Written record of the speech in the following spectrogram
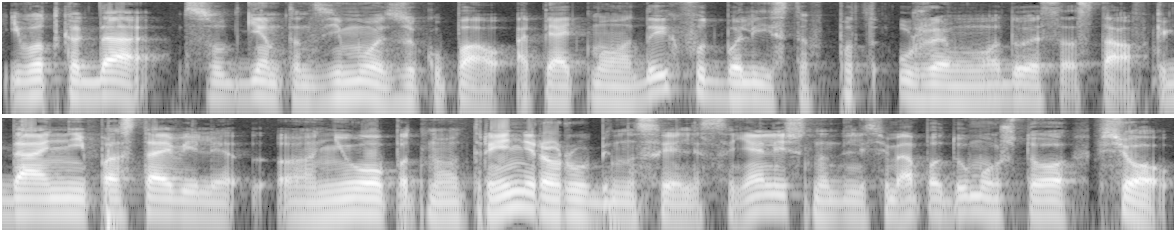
И вот когда Саутгемптон зимой закупал опять молодых футболистов под уже молодой состав, когда они поставили э, неопытного тренера Рубина Селиса, я лично для себя подумал, что все,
